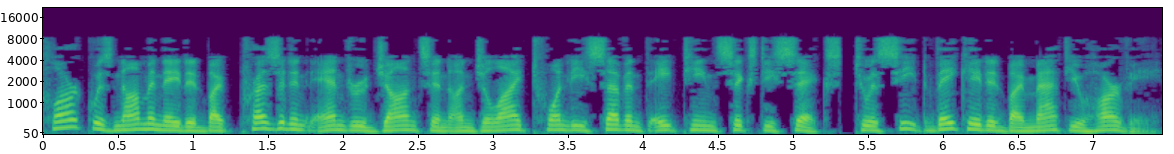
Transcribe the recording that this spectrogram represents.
Clark was nominated by President Andrew Johnson on July 27, 1866, to a seat vacated by Matthew Harvey.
